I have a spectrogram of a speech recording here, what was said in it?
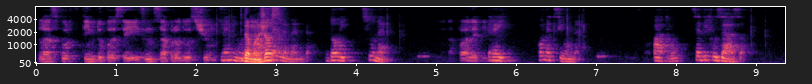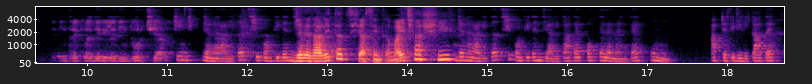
La scurt timp după seism s-a produs și un Meniu. Dăm în alte jos. Elemente. 2. Sunet. Navale din 3. Conexiune. 4. Se difuzează. dintre clădirile din Turcia, 5. Generalități și confidențialitate. Generalități, ia să intrăm aici și Generalități și confidențialitate 8 elemente 1. Accesibilitate.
